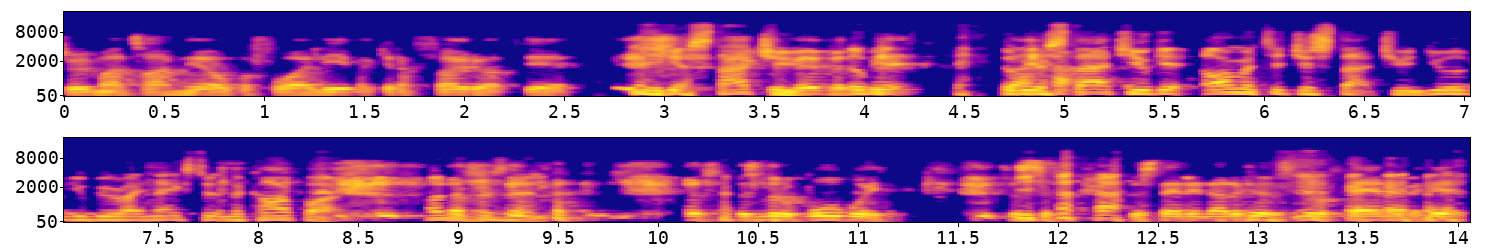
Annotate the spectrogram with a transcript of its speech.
during my time here or before I leave, I get a photo up there. You get a statue. There'll be a, there'll be a statue. You'll get Armitage's statue, and you'll you'll be right next to it in the car park. Hundred percent. There's a little ball boy just, just standing out of here. This little fan over here.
